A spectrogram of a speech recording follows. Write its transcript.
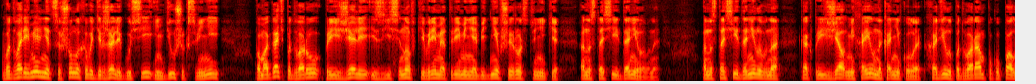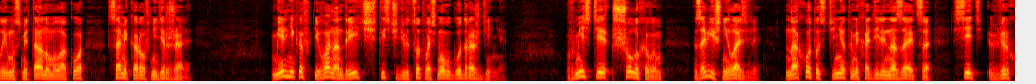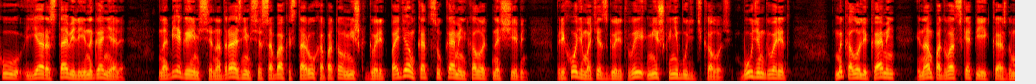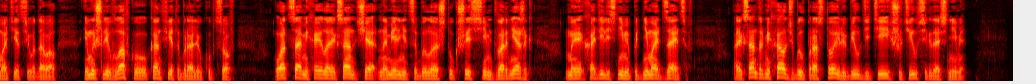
Во дворе мельницы Шолохова держали гусей, индюшек, свиней. Помогать по двору приезжали из Ясиновки время от времени обедневшие родственники Анастасии Даниловны. Анастасия Даниловна, как приезжал Михаил на каникулы, ходила по дворам, покупала ему сметану, молоко, сами коров не держали. Мельников Иван Андреевич, 1908 года рождения. Вместе с Шолоховым за вишни лазили. На охоту с тенетами ходили на зайца, сеть вверху яро ставили и нагоняли. Набегаемся, надразнимся собак и старух, а потом Мишка говорит, пойдем к отцу камень колоть на щебень. Приходим, отец говорит, вы, Мишка, не будете колоть. Будем, говорит. Мы кололи камень, и нам по 20 копеек каждому отец его давал и мы шли в лавку, конфеты брали у купцов. У отца Михаила Александровича на мельнице было штук 6-7 дворняжек, мы ходили с ними поднимать зайцев. Александр Михайлович был простой, любил детей, шутил всегда с ними.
